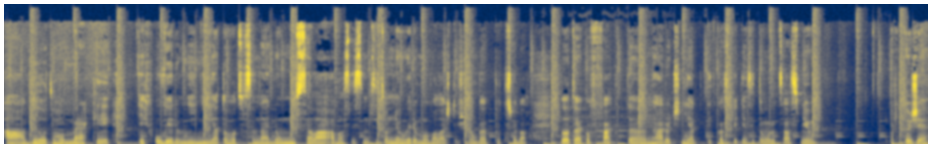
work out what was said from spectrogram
a bylo toho mraky, těch uvědomění a toho, co jsem najednou musela a vlastně jsem si to neuvědomovala, že to všechno bude potřeba. Bylo to jako fakt uh, náročný a teďko zpětně se tomu docela směju protože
